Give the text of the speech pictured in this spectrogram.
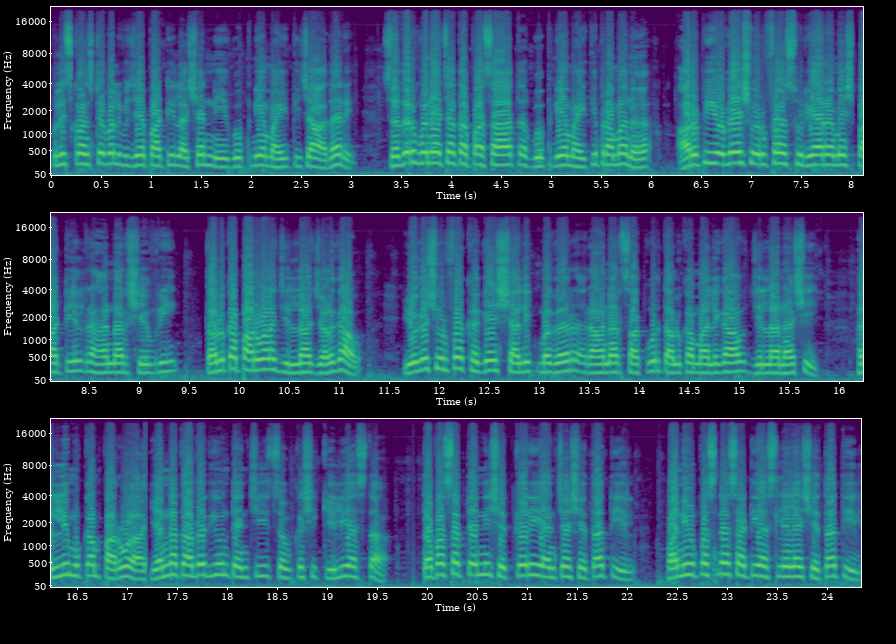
police constable Vijay Patil अशांनी गोपनीय माहितीच्या आधारे सदर गुन्ह्याच्या तपासात गोपनीय माहितीप्रमाणे आरोपी योगेश उर्फ सूर्या रमेश पाटील राहणार शेवरी तालुका पारवाळा जिल्हा जळगाव योगेश उर्फ खगेश शालिक मगर राहणार साकूर तालुका मालेगाव जिल्हा नाशिक हल्ली मुक्काम पारोळा यांना ताब्यात घेऊन त्यांची चौकशी केली असता तपासात त्यांनी शेतकरी यांच्या शेतातील पाणी उपसण्यासाठी असलेल्या शेतातील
